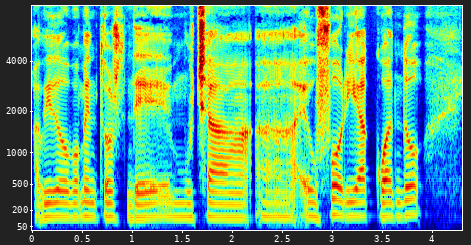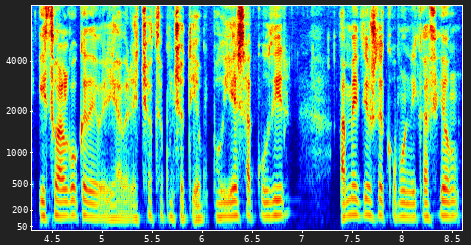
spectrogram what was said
Ha habido momentos de mucha ah, euforia cuando hizo algo que debería haber hecho hace mucho tiempo, y es acudir a medios de comunicación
